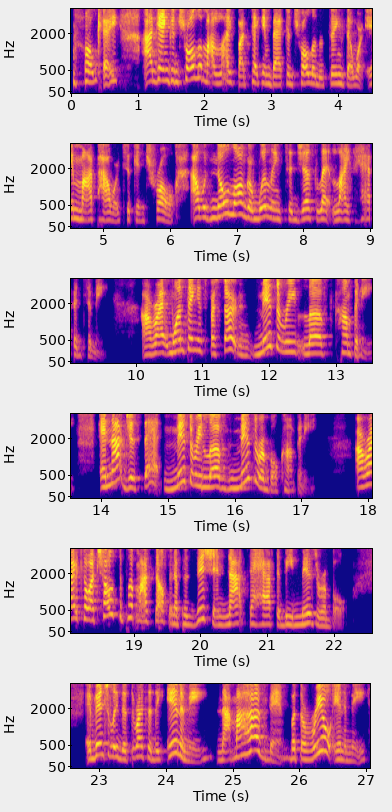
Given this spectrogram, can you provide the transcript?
okay. I gained control of my life by taking back control of the things that were in my power to control. I was no longer willing to just let life happen to me. All right. One thing is for certain misery loves company. And not just that, misery loves miserable company. All right. So I chose to put myself in a position not to have to be miserable. Eventually, the threats of the enemy, not my husband, but the real enemy,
